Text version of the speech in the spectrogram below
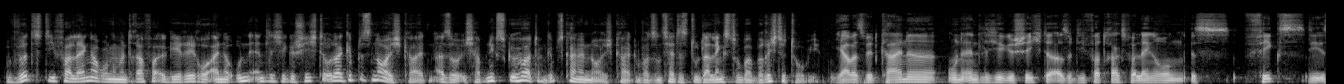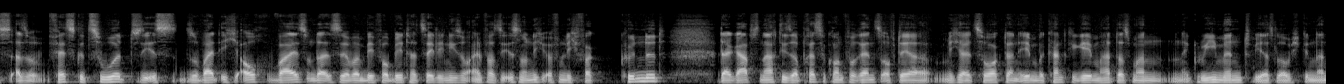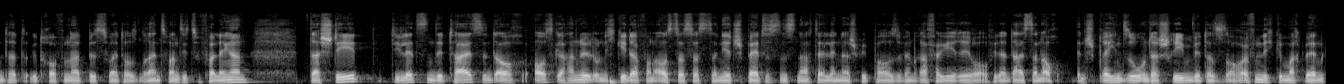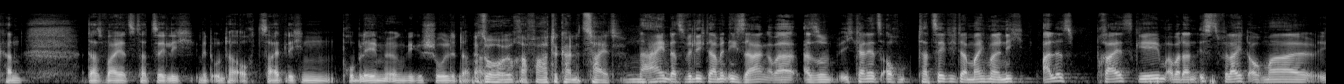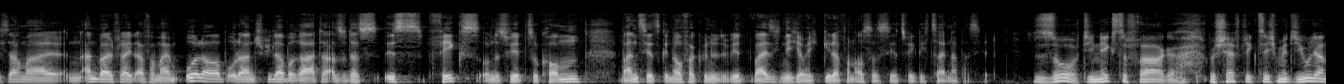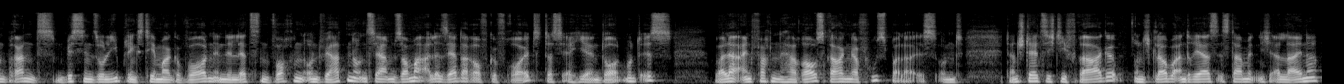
Wird die Verlängerung mit Rafael Guerrero eine unendliche Geschichte oder gibt es Neuigkeiten? Also ich habe nichts gehört, dann gibt es keine Neuigkeiten, weil sonst hättest du da längst drüber berichtet, Tobi. Ja, aber es wird keine unendliche Geschichte. Also die Vertragsverlängerung ist fix, die ist also festgezurrt, sie ist, soweit ich auch weiß, und da ist es ja beim BVB tatsächlich nicht so einfach, sie ist noch nicht öffentlich verkündet. Da gab es nach dieser Pressekonferenz, auf der Michael Zorg dann eben bekannt gegeben hat, dass man ein Agreement, wie er es glaube ich genannt hat, getroffen hat, bis 2023 zu verlängern. Da steht Die letzten Details sind auch ausgehandelt und ich gehe davon aus, dass das dann jetzt spätestens nach der Länderspielpause, wenn Rafael Guerrero auch wieder da ist, dann auch entsprechend so unterschrieben wird, dass es auch öffentlich gemacht werden kann. Das war jetzt tatsächlich mitunter auch zeitlichen Problemen irgendwie geschuldet. Aber also Rafa hatte keine Zeit. Nein, das will ich damit nicht sagen. Aber also ich kann jetzt auch tatsächlich da manchmal nicht alles preisgeben, aber dann ist vielleicht auch mal, ich sag mal, ein Anwalt vielleicht einfach mal im Urlaub oder ein Spielerberater. Also das ist fix und es wird so kommen. Wann es jetzt genau verkündet wird, weiß ich nicht, aber ich gehe davon aus, dass es jetzt wirklich zeitnah passiert. So, die nächste Frage beschäftigt sich mit Julian Brandt. Ein bisschen so Lieblingsthema geworden in den letzten Wochen. Und wir hatten uns ja im Sommer alle sehr darauf gefreut, dass er hier in Dortmund ist, weil er einfach ein herausragender Fußballer ist. Und dann stellt sich die Frage, und ich glaube, Andreas ist damit nicht alleine,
